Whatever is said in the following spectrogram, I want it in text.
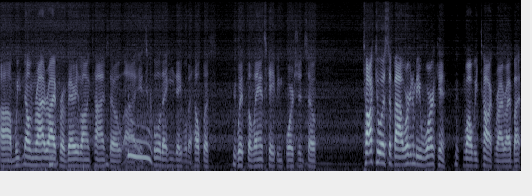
Um, we've known Rai Rai for a very long time, so uh, it's cool that he's able to help us with the landscaping portion. So, talk to us about. We're going to be working while we talk, Rai Rai, but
